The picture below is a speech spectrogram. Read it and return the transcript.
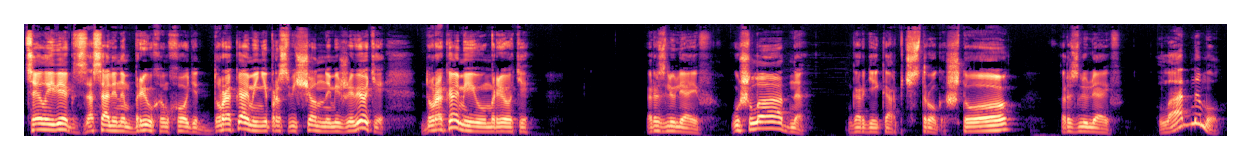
Целый век с засаленным брюхом ходит. Дураками непросвещенными живете, дураками и умрете. Разлюляев. Уж ладно. Гордей Карпыч строго. Что? Разлюляев. Ладно, мол.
